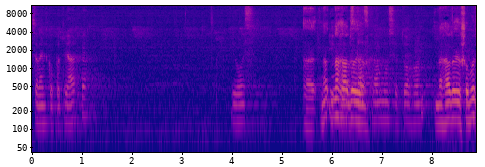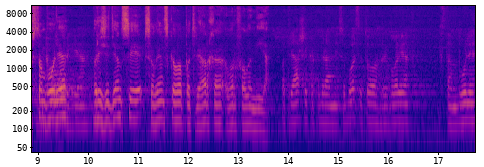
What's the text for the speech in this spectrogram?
Вселенського патріарха. І ось Е, Нагадую, храму святого нагадую, що ми в Стамбулі Георгія, в резиденції Вселенського патріарха Варфоломія. Патріарший кафедральний собор святого Григорія в Стамбулі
